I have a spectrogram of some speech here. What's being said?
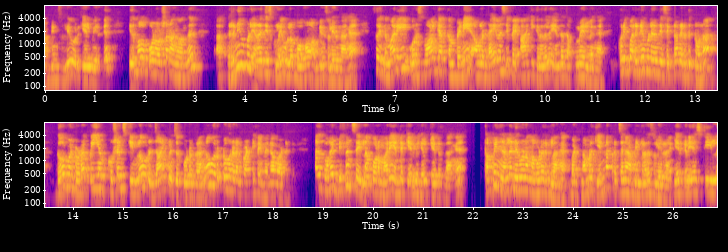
அப்படின்னு சொல்லி ஒரு கேள்வி இருக்கு. இது போக போன வருஷம் நாங்கள் வந்து ரினியூபிள் எனர்ஜிஸ்குள்ளேயும் உள்ள போகும் அப்படின்னு சொல்லியிருந்தாங்க. ஸோ இந்த மாதிரி ஒரு ஸ்மால் கேப் கம்பெனி அவங்கள டைவர்சிஃபை ஆக்கிக்கிறதுல எந்த தப்புமே இல்லைங்க. குறிப்பாக ரினியூபிள் எனர்ஜி செக்டார் எடுத்துக்கிட்டோம்னா கவர்மெண்டோட பிஎம் குஷன் ஸ்கீம்ல ஒரு ஜாயிண்ட் வெஞ்சர் போட்டிருக்காங்க ஒரு two hundred and twenty five மெகாவாட்டுக்கு அது போக டிஃபென்ஸ் சைட்லாம் போற மாதிரி என்ற கேள்விகள் கேட்டிருந்தாங்க. கம்பெனி நல்ல நிறுவனமாக கூட இருக்கலாங்க. பட் நம்மளுக்கு என்ன பிரச்சனை அப்படின்றத சொல்லிடுறேன். ஏற்கனவே ஸ்டீல்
